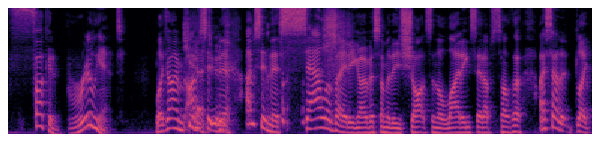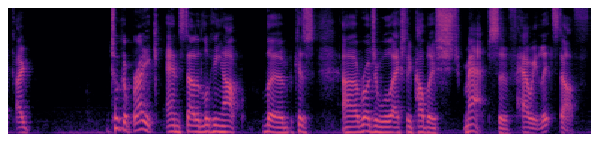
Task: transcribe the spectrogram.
fucking brilliant. Like I'm, I'm sitting dude. there, I'm sitting there salivating over some of these shots and the lighting setups and stuff. I started like I took a break and started looking up the because uh, Roger will actually publish maps of how he lit stuff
